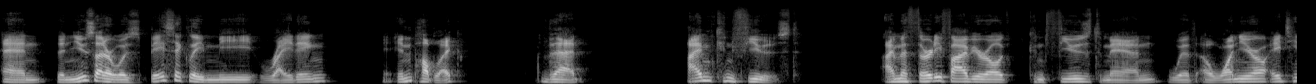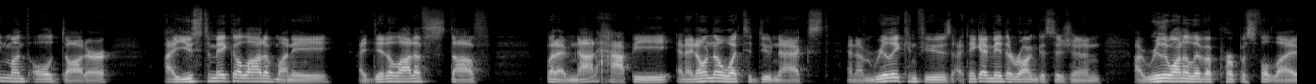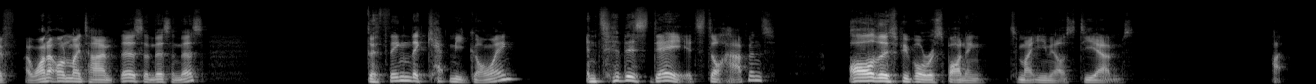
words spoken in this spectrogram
And the newsletter was basically me writing in public that I'm confused. I'm a 35 year old confused man with a one year, old, 18 month old daughter. I used to make a lot of money. I did a lot of stuff, but I'm not happy and I don't know what to do next and I'm really confused. I think I made the wrong decision. I really want to live a purposeful life. I want to own my time, this and this and this. The thing that kept me going, and to this day, it still happens. All those people responding to my emails, DMs.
